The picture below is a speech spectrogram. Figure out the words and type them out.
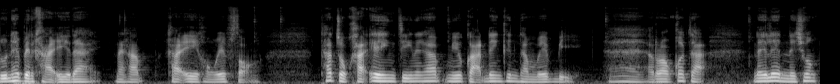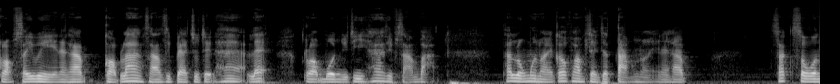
ลุ้นให้เป็นขา A ได้นะครับ ขา A ของเวฟ2ถ้าจบขา A จริงๆนะครับ มีโอกาสเด้งขึ้นทำเวฟ B เราก็จะ ได้เล่นในช่วงกรอบไซด์เวย์นะครับ กรอบล่าง 38.75 และกรอบบนอยู่ที่ 53 บาท ถ้าลงมาหน่อยก็ความเสี่ยงจะต่ำหน่อยนะครับ สักโซน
